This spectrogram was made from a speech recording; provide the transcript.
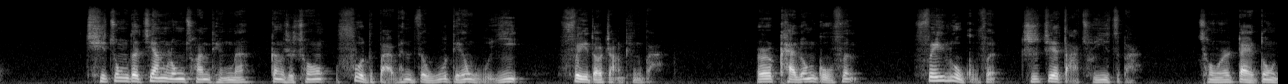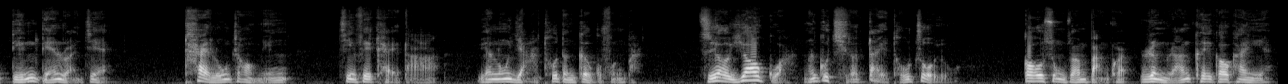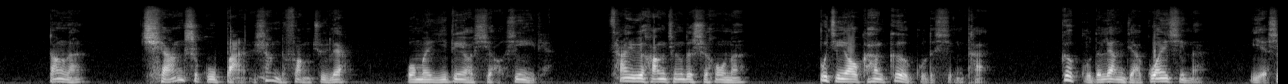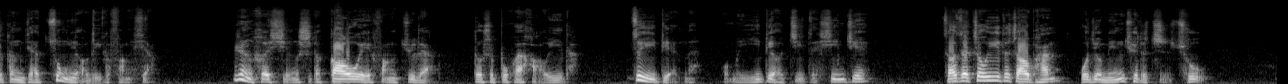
其中的江龙船艇呢，更是从负的百分之五点五一飞到涨停板，而凯龙股份、飞鹿股份直接打出一字板，从而带动顶点软件、泰隆照明、金飞凯达、元龙雅图等个股封板。只要妖股啊能够起到带头作用，高送转板块仍然可以高看一眼。当然，强势股板上的放巨量。我们一定要小心一点。参与行情的时候呢，不仅要看个股的形态，个股的量价关系呢，也是更加重要的一个方向。任何形式的高位放巨量都是不怀好意的，这一点呢，我们一定要记在心间。早在周一的早盘，我就明确的指出，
